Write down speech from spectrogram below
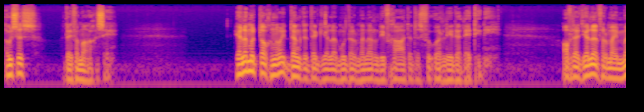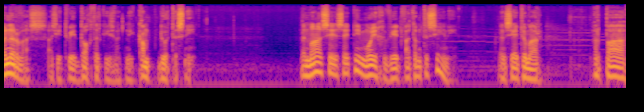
Ousus, het hy vir my gesê. Julle moet tog nooit dink dat ek julle moeder minder liefgehad het as vir oorlede Letty nie of dat julle vir my minder was as die twee dogtertjies wat in die kamp dood is nie. En ma sê sy het nie mooi geweet wat om te sê nie. En sê toe maar: "Maar pa,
